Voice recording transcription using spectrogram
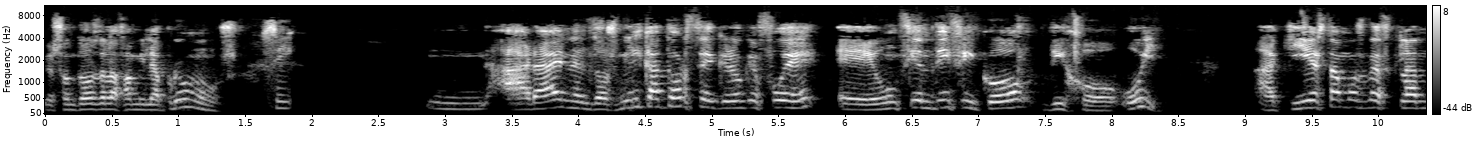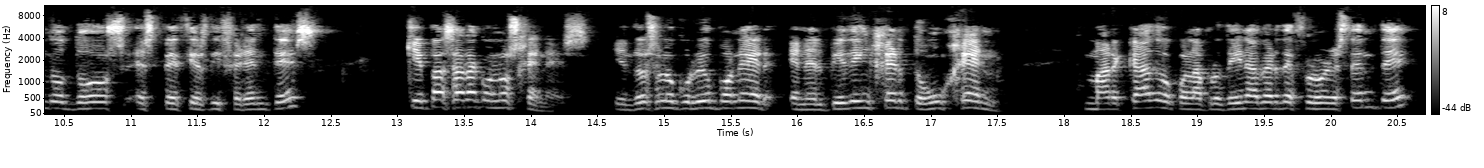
que son todos de la familia Prunus. Sí. Mm, Ahora, en el 2014, creo que fue, eh, un científico dijo, uy, aquí estamos mezclando dos especies diferentes, ¿qué pasará con los genes? Y entonces se le ocurrió poner en el pie de injerto un gen marcado con la proteína verde fluorescente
